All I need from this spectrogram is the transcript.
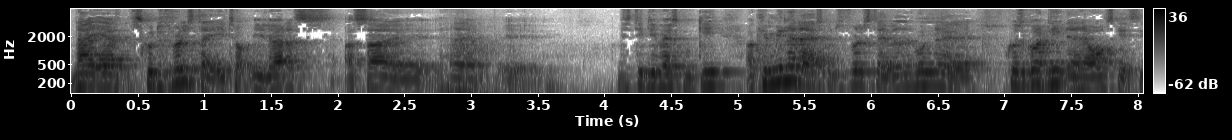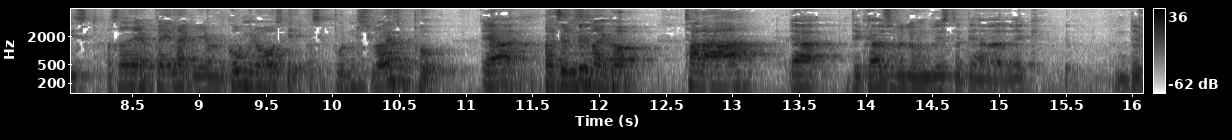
Nej, jeg skulle til fødselsdag i, to- i lørdags, og så øh, havde jeg... Øh, vidste ikke lige, hvad jeg skulle give. Og Camilla, da jeg skulle til fødselsdag, ved, hun øh, kunne så godt lide, at jeg havde overskæg sidst. Og så havde jeg planlagt, at jeg ville gå mit overskæg, og så putte en sløjfe på. Ja, Og så ligesom, når jeg kom, tada! ja, det kan jo selvfølgelig, hun vidste, at det har været væk. Men Det,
